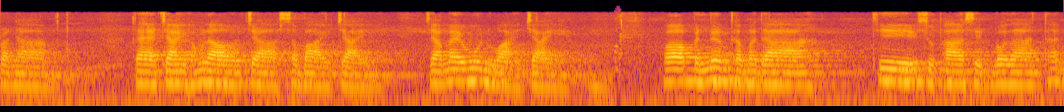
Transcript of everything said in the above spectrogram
ประนาม แต่ใจของเราจะสบายใจ จะไม่วุ่นวายใจ เพราะเป็นเรื่องธรรมดาที่สุภาษิตโบราณท่าน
